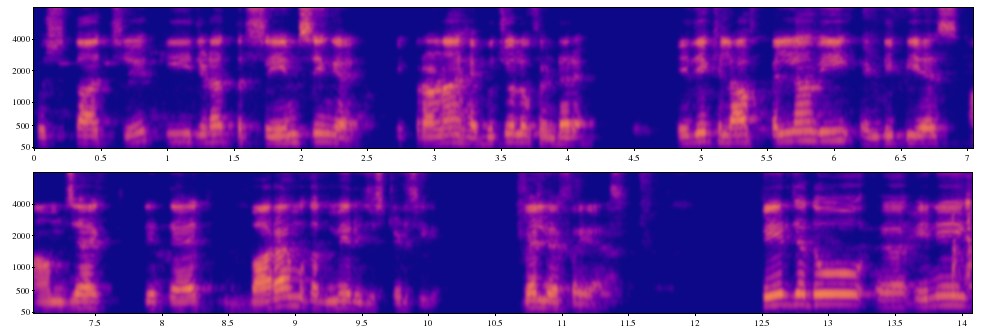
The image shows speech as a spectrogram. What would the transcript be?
ਪੁੱਛਤਾਛ 'ਚ ਕਿ ਜਿਹੜਾ ਤਰਸੇਮ ਸਿੰਘ ਹੈ, ਇਹ ਪੁਰਾਣਾ ਹੈਬਿਚੁਅਲ ਅਫੈਂਡਰ ਹੈ। ਇਹਦੇ ਖਿਲਾਫ ਪਹਿਲਾਂ ਵੀ ਐਨਡੀਪੀਐਸ ਆਰਮਜ਼ ਐਕਟ ਦੇ ਤਹਿਤ 12 ਮੁਕਦਮੇ ਰਜਿਸਟਰਡ ਸੀਗੇ ਵੈਲ ਐਫ ਆਈ ਆਰਸ ਫਿਰ ਜਦੋਂ ਇਹਨੇ ਇੱਕ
